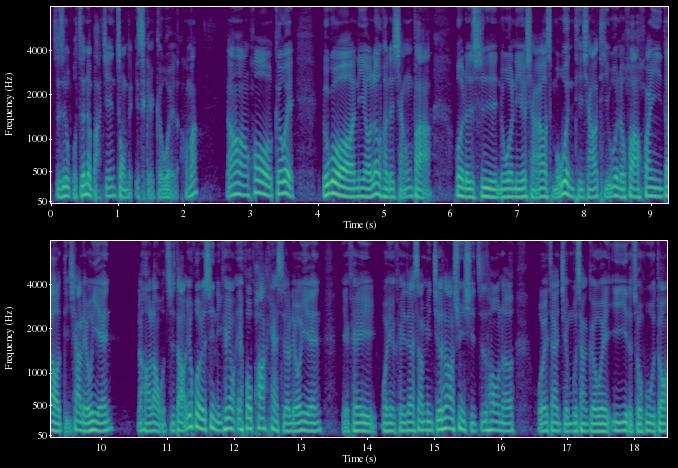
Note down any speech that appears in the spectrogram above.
只是我真的把今天重点一次给各位了，好吗？然后后各位。如果你有任何的想法，或者是如果你有想要什么问题想要提问的话，欢迎到底下留言，然后让我知道。又或者是你可以用 Apple Podcast 的留言，也可以，我也可以在上面接收到讯息之后呢，我会在节目上各位一一的做互动。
